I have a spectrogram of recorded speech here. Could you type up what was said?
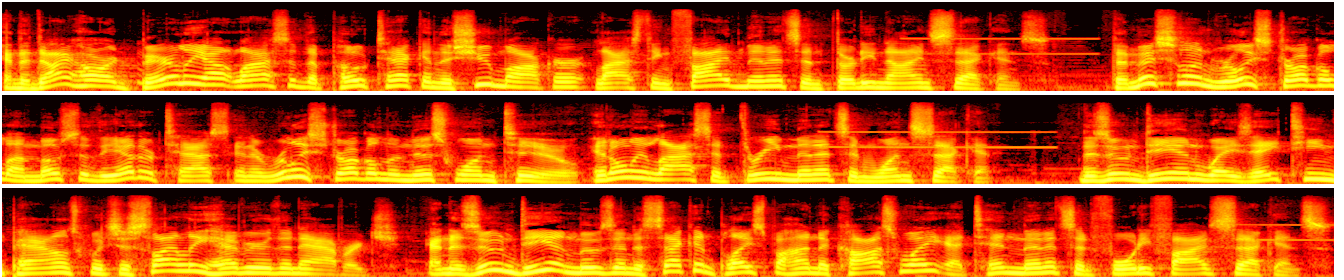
and the Diehard barely outlasted the Potek and the Schumacher, lasting 5 minutes and 39 seconds. The Michelin really struggled on most of the other tests, and it really struggled in this one too. It only lasted 3 minutes and 1 second. The ZunDian weighs 18 pounds, which is slightly heavier than average. And the ZunDian moves into second place behind the Costway at 10 minutes and 45 seconds.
